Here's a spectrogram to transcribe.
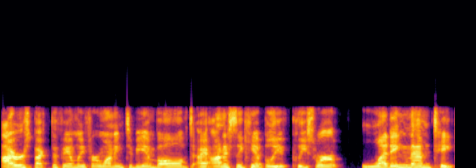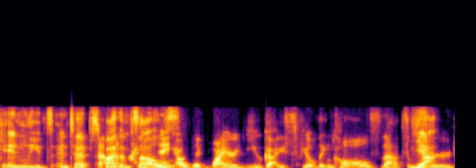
I respect the family for wanting to be involved. I honestly can't believe police were letting them take in leads and tips by themselves. saying, I was like, why are you guys fielding calls? That's Yeah. weird.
